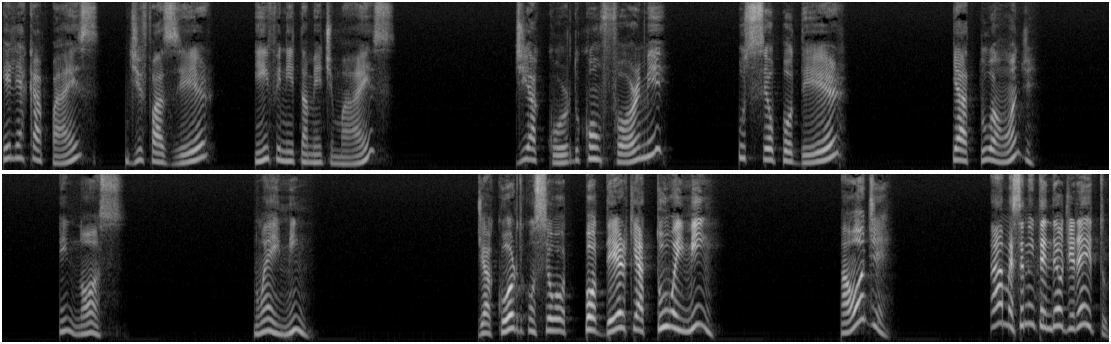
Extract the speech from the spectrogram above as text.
ele é capaz de fazer infinitamente mais, de acordo conforme o seu poder que atua onde? Em nós. Não é em mim. De acordo com o seu poder que atua em mim. Aonde? Ah, mas você não entendeu direito?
